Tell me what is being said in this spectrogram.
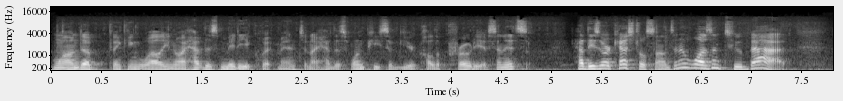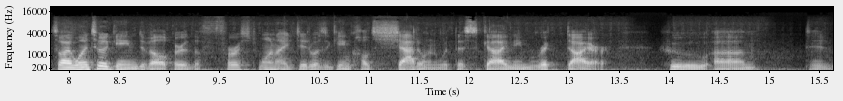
wound up thinking, well, you know, I have this MIDI equipment and I had this one piece of gear called a Proteus, and it's had these orchestral sounds, and it wasn't too bad. So I went to a game developer. The first one I did was a game called Shadoan with this guy named Rick Dyer, who um, did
